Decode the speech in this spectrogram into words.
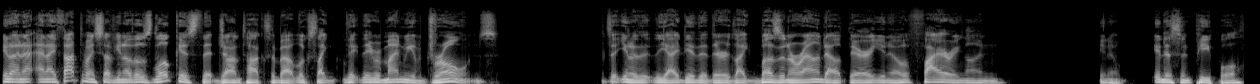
you know, and I, and I thought to myself, you know, those locusts that John talks about looks like they, they remind me of drones. It's you know the, the, idea that they're like buzzing around out there, you know, firing on, you know, innocent people.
